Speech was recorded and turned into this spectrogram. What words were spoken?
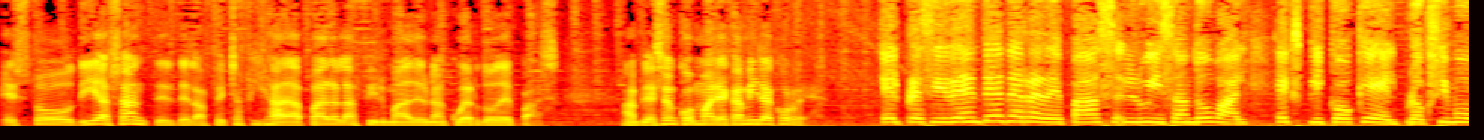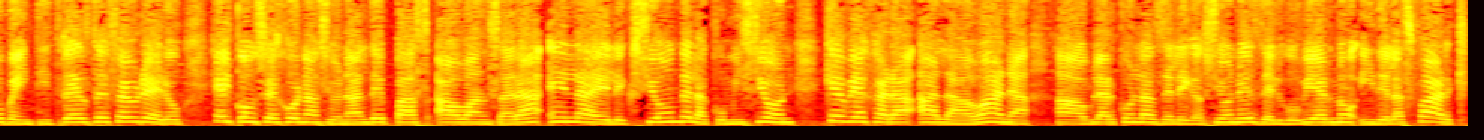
esto días antes de la fecha fijada para la firma de un acuerdo de paz. Ampliación con María Camila Correa. El presidente de Red de Paz, Luis Sandoval, explicó que el próximo 23 de febrero el Consejo Nacional de Paz avanzará en la elección de la comisión que viajará a La Habana a hablar con las delegaciones del gobierno y de las FARC.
